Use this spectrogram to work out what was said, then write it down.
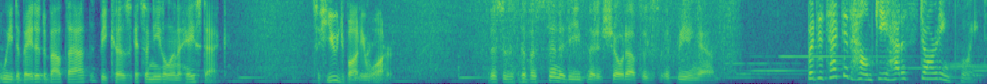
We debated about that because it's a needle in a haystack. It's a huge body of water. This is the vicinity that it showed up as, as being at. But Detective Helmke had a starting point.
